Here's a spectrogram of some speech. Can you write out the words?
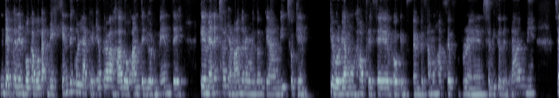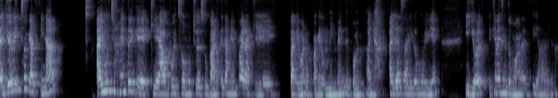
Después del boca a boca, de gente con la que había trabajado anteriormente, que me han estado llamando en el momento en que han visto que, que volvíamos a ofrecer o que empezamos a hacer eh, servicios de branding. O sea, yo he visto que al final hay mucha gente que, que ha puesto mucho de su parte también para que para que, bueno, para que 2020 pues haya, haya salido muy bien. Y yo es que me siento muy agradecida, la verdad.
